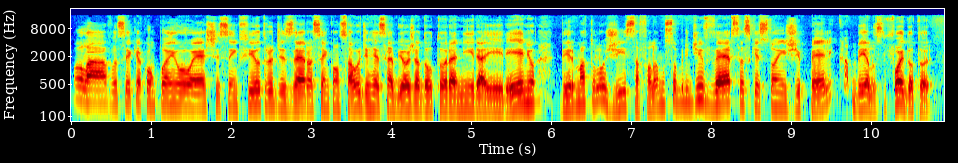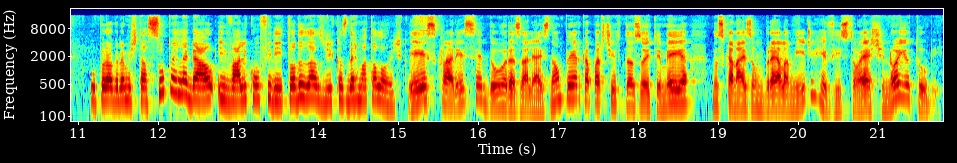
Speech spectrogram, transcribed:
Olá, você que acompanha o Oeste Sem Filtro, de 0 a 100 com saúde, recebe hoje a doutora Nira Irênio, dermatologista. Falamos sobre diversas questões de pele e cabelos, não foi, doutora? O programa está super legal e vale conferir todas as dicas dermatológicas. Esclarecedoras, aliás. Não perca a partir das 8h30 nos canais Umbrella Mídia e Revista Oeste no YouTube.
